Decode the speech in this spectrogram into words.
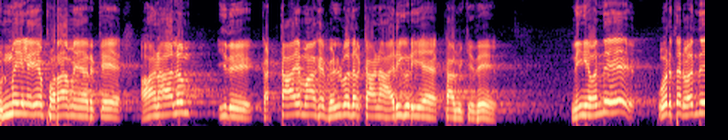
உண்மையிலேயே பொறாமையாக இருக்குது ஆனாலும் இது கட்டாயமாக வெல்வதற்கான அறிகுறியை காமிக்குது. நீங்கள் வந்து ஒருத்தர் வந்து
